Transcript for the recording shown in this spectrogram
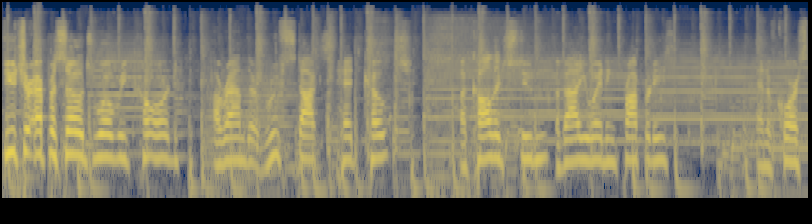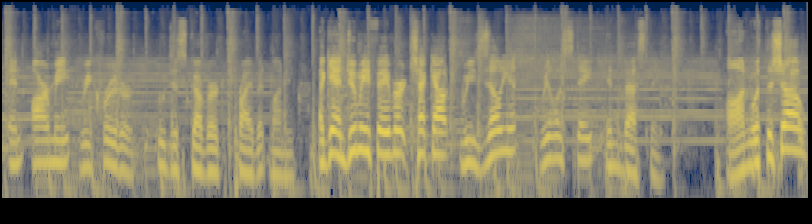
Future episodes will record around the Roofstocks head coach, a college student evaluating properties, and of course, an Army recruiter who discovered private money. Again, do me a favor, check out Resilient Real Estate Investing. On with the show.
